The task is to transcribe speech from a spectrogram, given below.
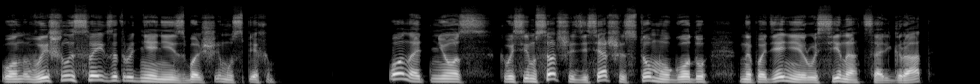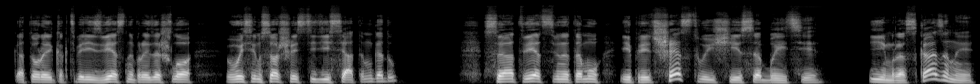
он вышел из своих затруднений с большим успехом. Он отнес к 866 году нападение Руси на Царьград, которое, как теперь известно, произошло в 860 году. Соответственно тому и предшествующие события, им рассказанные,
